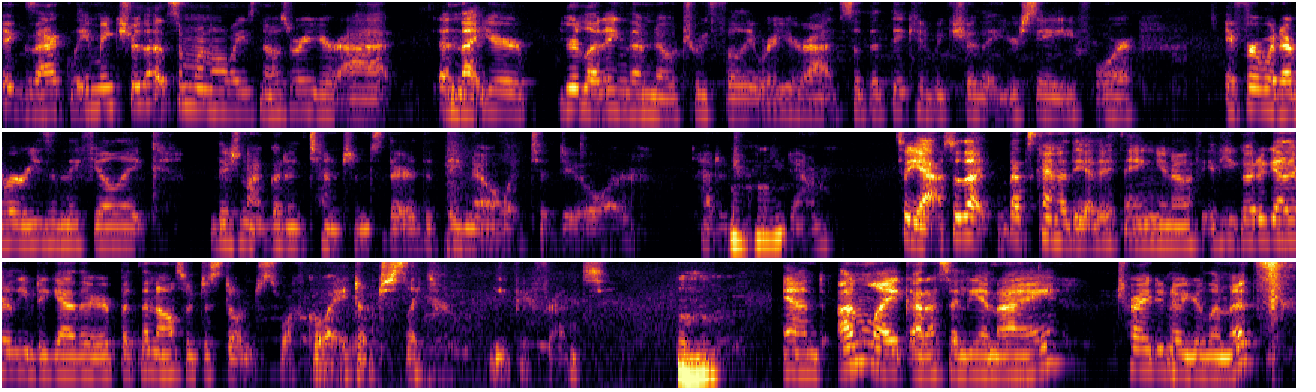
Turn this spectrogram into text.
Exactly. Make sure that someone always knows where you're at and that you're you're letting them know truthfully where you're at so that they can make sure that you're safe or if for whatever reason they feel like there's not good intentions there that they know what to do or how to track mm-hmm. you down. So yeah so that that's kind of the other thing you know if, if, you go together leave together but then also just don't just walk away. Don't just like leave your friends. Mm-hmm. and unlike araceli and i try to know your limits.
